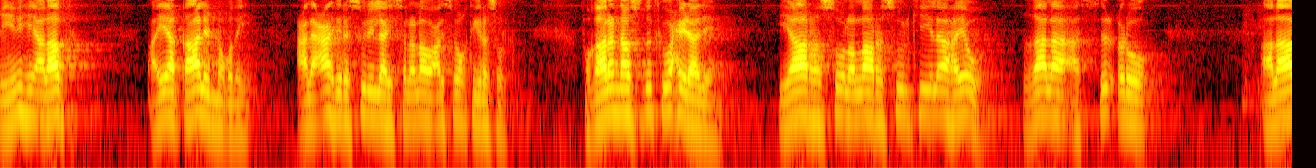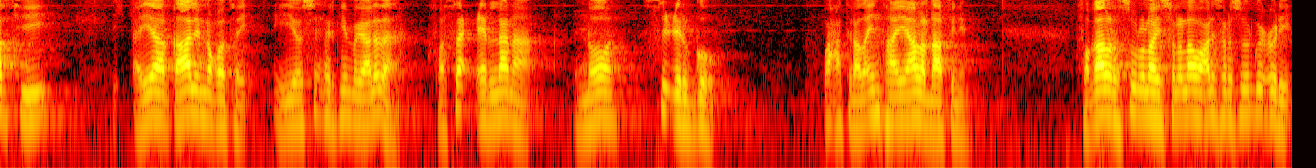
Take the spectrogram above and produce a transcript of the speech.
qiimihii alaabta ayaa qaali noqday calaa cahdi rasuuli lahi sal allahu alay slm waqtigii rasuulka faqaala naasu dadku waxay idhahdeen yaa rasuul allah rasuulkii ilaahayow hala asicru alaabtii ayaa qaali noqotay iyo sixirkii magaalada fasacir lana noo sicir go waxaad tidhahdaa intaan yaan la dhaafinin faqaala rasuulu lahi allahu alay sl rsulku wuxuu uhi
